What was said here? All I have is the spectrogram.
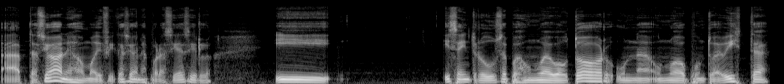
adaptaciones o modificaciones, por así decirlo, y, se introduce pues un nuevo autor, un nuevo punto de vista,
